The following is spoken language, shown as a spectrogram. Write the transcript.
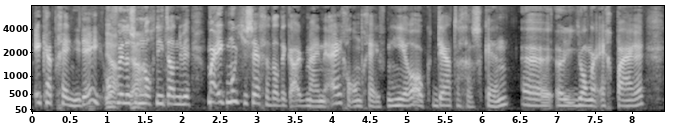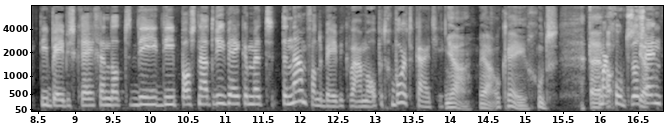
Ik heb geen idee. Of Ja, willen ze ja. hem nog niet aan de weer. Maar ik moet je zeggen dat ik uit mijn eigen omgeving hier ook dertigers ken. eh, eh, jonge echtparen die baby's kregen. En dat die, die pas na drie weken met de naam van de baby kwamen op het geboortekaartje. Ja, ja oké, goed. Eh, maar al- goed, er, zijn,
